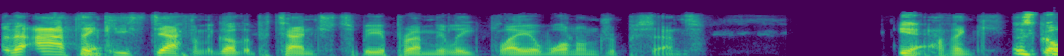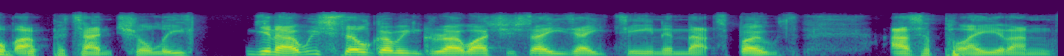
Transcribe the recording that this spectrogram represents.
And I think he's definitely got the potential to be a Premier League player 100%. Yeah, I think It's he's got good. that potential. He, you know, he's still going grow. As you say, he's 18, and that's both as a player and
